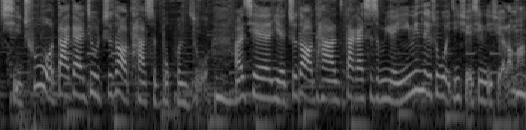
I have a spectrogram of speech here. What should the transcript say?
起初，我大概就知道他是不婚族，而且也知道他大概是什么原因，因为那时候我已经学心理学了嘛，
